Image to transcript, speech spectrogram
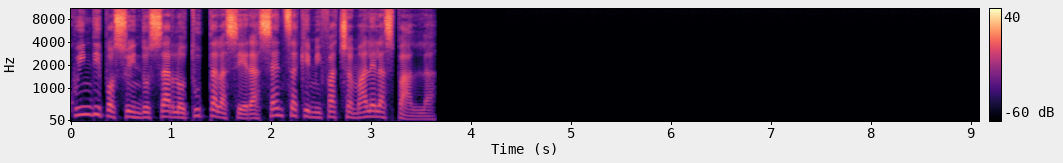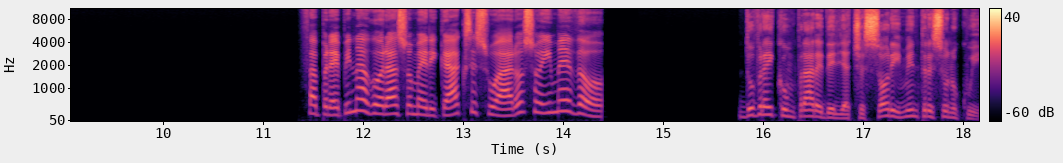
quindi posso indossarlo tutta la sera senza che mi faccia male la spalla. Θα πρέπει να αγοράσω μερικά αξεσουάρ όσο είμαι εδώ. Dovrei comprare degli accessori mentre sono qui.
